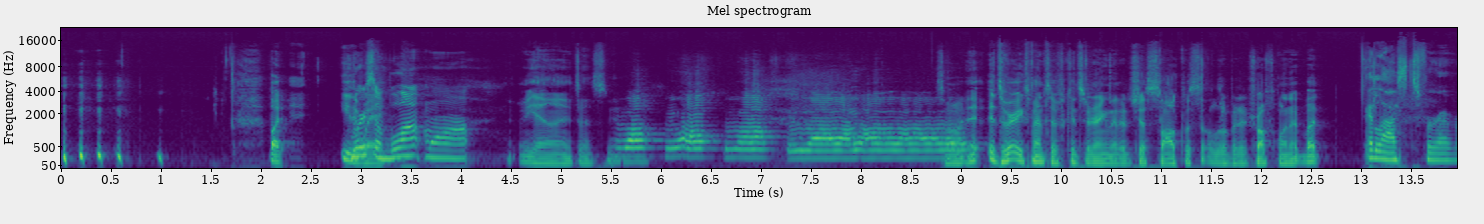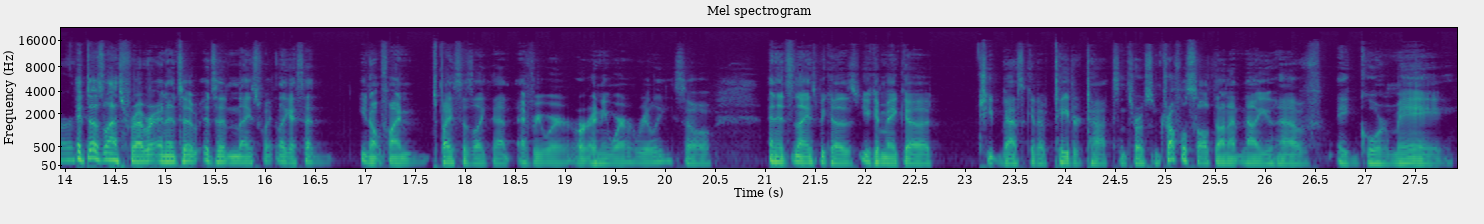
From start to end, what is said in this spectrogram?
but either where's way, some wah wah? Yeah, it does. yeah. So it, it's very expensive considering that it's just salt with a little bit of truffle in it, but It lasts forever. it does last forever, and it's a it's a nice way. Like I said, you don't find spices like that everywhere or anywhere really. So, and it's nice because you can make a cheap basket of tater tots and throw some truffle salt on it. Now you have a gourmet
